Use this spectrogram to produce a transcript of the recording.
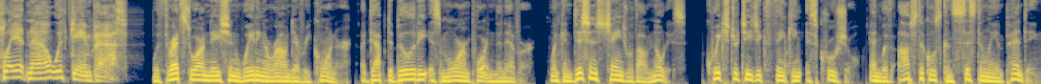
Play it now with Game Pass. With threats to our nation waiting around every corner, adaptability is more important than ever. When conditions change without notice, quick strategic thinking is crucial. And with obstacles consistently impending,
